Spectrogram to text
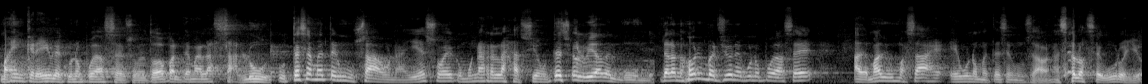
más increíbles que uno puede hacer, sobre todo para el tema de la salud. Usted se mete en un sauna y eso es como una relajación, usted se olvida del mundo. De las mejores inversiones que uno puede hacer, además de un masaje, es uno meterse en un sauna, se lo aseguro yo.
